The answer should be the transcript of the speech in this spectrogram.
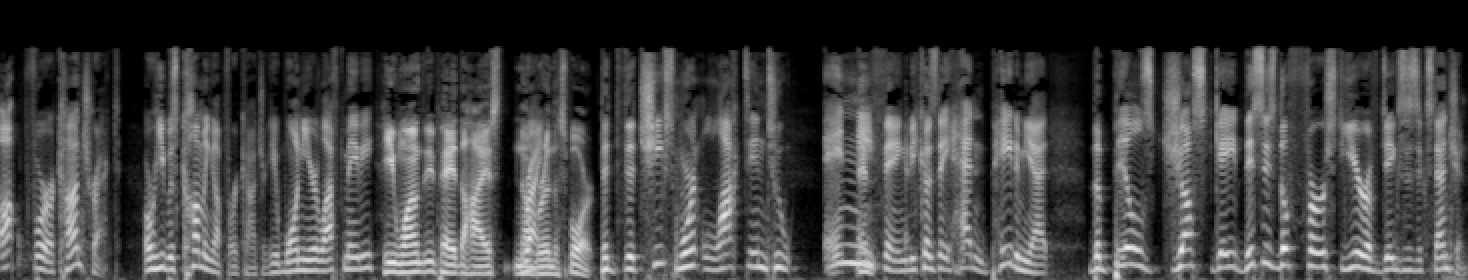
up for a contract, or he was coming up for a contract. He had one year left, maybe. He wanted to be paid the highest number Right. in the sport. The the Chiefs weren't locked into anything because they hadn't paid him yet. The Bills just gave this is the first year of Diggs' extension.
